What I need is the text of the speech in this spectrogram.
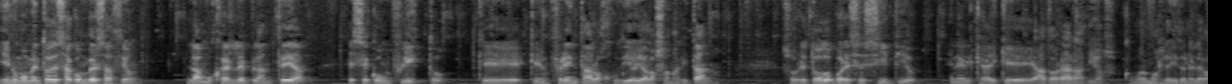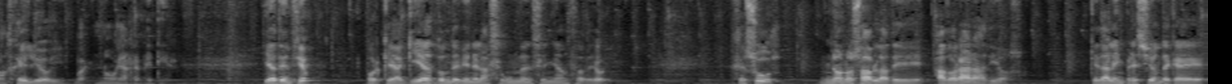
Y en un momento de esa conversación, la mujer le plantea ese conflicto que, enfrenta a los judíos y a los samaritanos, sobre todo por ese sitio en el que hay que adorar a Dios, como hemos leído en el Evangelio y bueno, no voy a repetir. Y atención, porque aquí es donde viene la segunda enseñanza de hoy. Jesús no nos habla de adorar a Dios, que da la impresión de que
